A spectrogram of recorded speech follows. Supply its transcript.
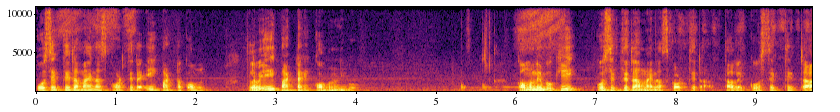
cosec theta minus cot theta এই পার্টটা কমন তাহলে আমি এই পার্টটাকে কমন নিব। কমন নেব কি? Cosec theta minus cot theta তাহলে cosec theta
